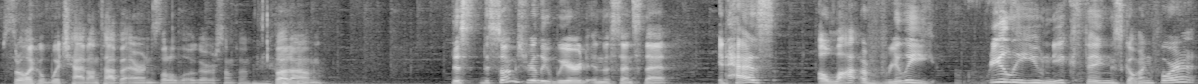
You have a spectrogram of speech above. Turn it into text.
Just throw like a witch hat on top of Aaron's little logo or something. But um, this this song's really weird in the sense that it has a lot of really really unique things going for it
